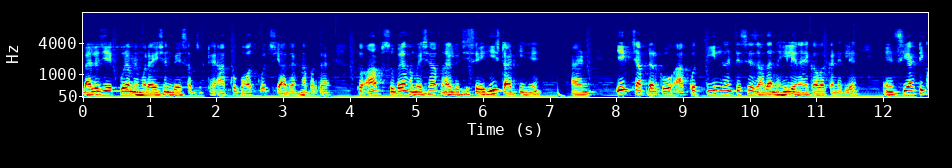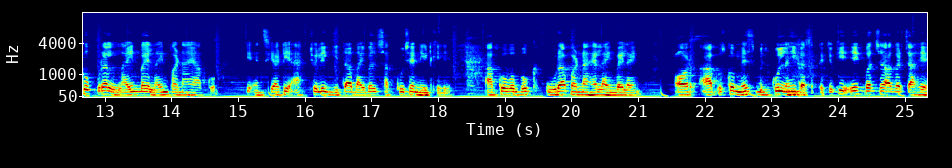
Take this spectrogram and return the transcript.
बायोलॉजी एक पूरा मेमोराइजेशन बेस्ड सब्जेक्ट है। आपको बहुत कुछ याद रखना पड़ता है। तो आप सुबह हमेशा बायोलॉजी से ही स्टार्ट कीजिए। एंड एक चैप्टर को आपको तीन घंटे से ज़्यादा नहीं लेना है कवर करने के लिए। एन को पूरा लाइन बाय लाइन पढ़ना है आपको। कि एन एक्चुअली गीता बाइबल सब कुछ है नीट के लिए। आपको वो बुक पूरा पढ़ना है लाइन बाय लाइन और आप उसको मिस बिल्कुल नहीं कर सकते, क्योंकि एक बच्चा अगर चाहे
